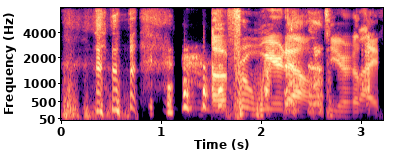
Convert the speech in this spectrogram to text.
uh, from Weird Al to your life?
